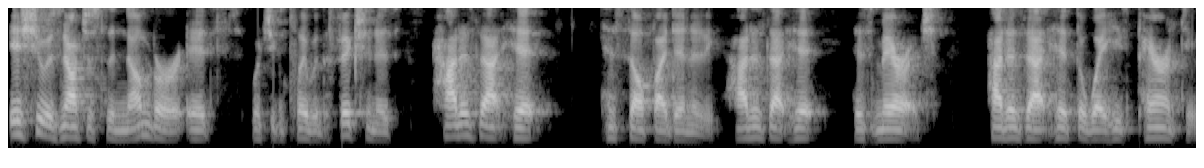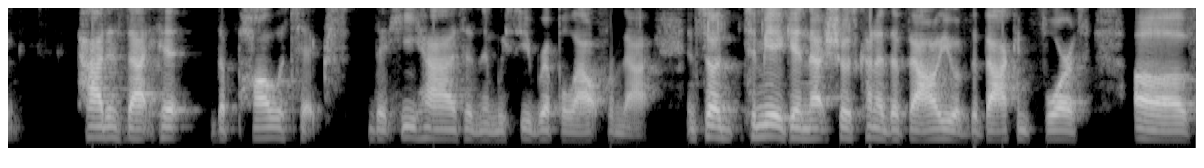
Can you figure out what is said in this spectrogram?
issue is not just the number, it's what you can play with the fiction is how does that hit his self identity? How does that hit his marriage? How does that hit the way he's parenting? How does that hit the politics that he has? And then we see ripple out from that. And so to me, again, that shows kind of the value of the back and forth of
